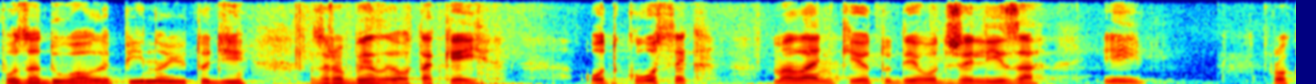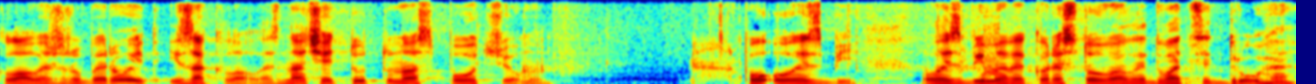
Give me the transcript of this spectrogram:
позадували піною тоді. Зробили отакий от косик маленький отуди от желіза. І проклали ж рубероїд і заклали. Значить, тут у нас по цьому. По ОСБ. ОСБ ми використовували 22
